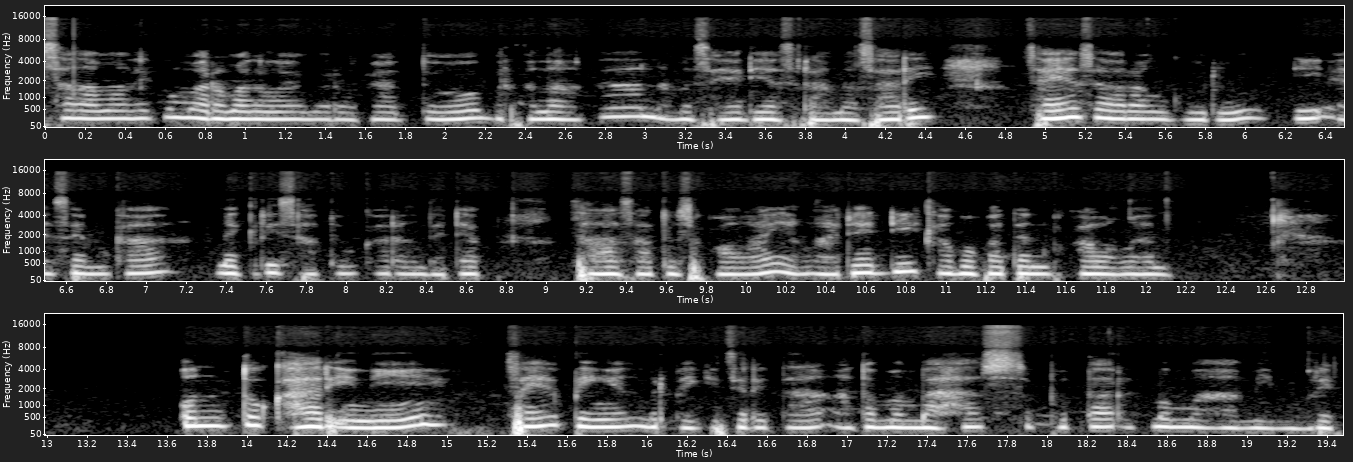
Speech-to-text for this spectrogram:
Assalamualaikum warahmatullahi wabarakatuh. Perkenalkan, nama saya Dias Rahmasari. Saya seorang guru di SMK Negeri 1 Karangdadap, salah satu sekolah yang ada di Kabupaten Pekalongan. Untuk hari ini, saya ingin berbagi cerita atau membahas seputar memahami murid.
